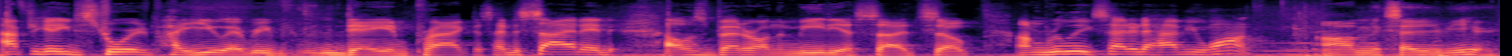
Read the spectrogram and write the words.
after getting destroyed by you every day in practice, I decided I was better on the media side. So, I'm really excited to have you on. I'm excited to be here.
